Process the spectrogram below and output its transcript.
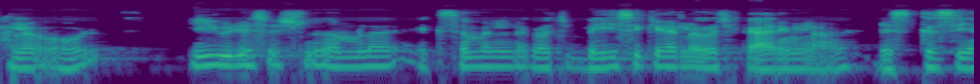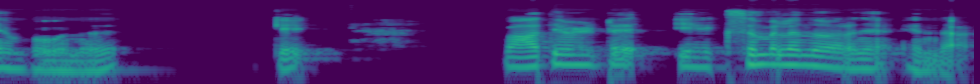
ഹലോ ഓൾ ഈ വീഡിയോ സെഷനിൽ നമ്മൾ എക്സ് എം എല്ലിന്റെ കുറച്ച് ബേസിക് ആയിട്ടുള്ള കുറച്ച് കാര്യങ്ങളാണ് ഡിസ്കസ് ചെയ്യാൻ പോകുന്നത്. ഓക്കെ അപ്പോൾ ആദ്യമായിട്ട് ഈ എക്സ് എം എൽ എന്ന് പറഞ്ഞാൽ എന്താണ്?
